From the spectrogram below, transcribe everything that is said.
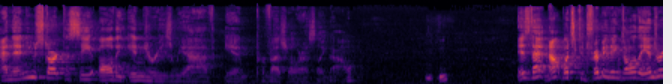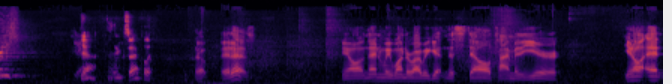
and then you start to see all the injuries we have in professional wrestling now. Mm-hmm. Is that not what's contributing to all the injuries? Yeah, exactly. Yep, it is. You know, and then we wonder why we get in this stale time of the year. You know, and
